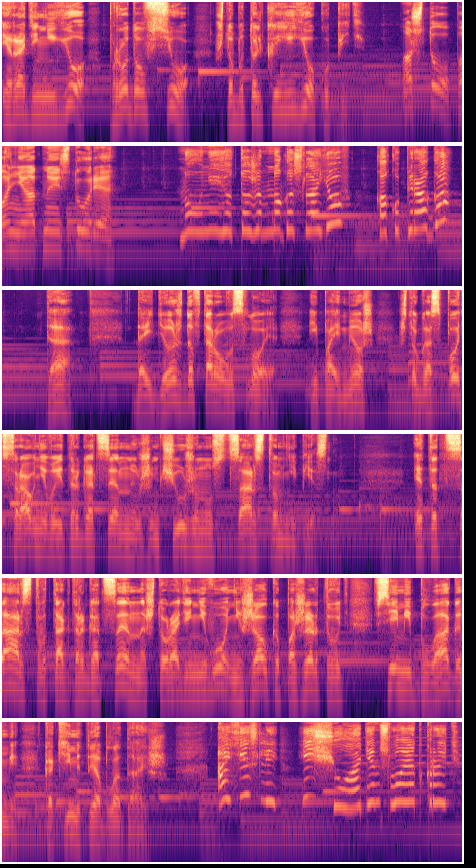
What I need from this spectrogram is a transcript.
И ради нее продал все, чтобы только ее купить. А что, понятная история. Но у нее тоже много слоев, как у пирога? Да, дойдешь до второго слоя и поймешь, что Господь сравнивает драгоценную жемчужину с Царством Небесным. Это царство так драгоценно, что ради него не жалко пожертвовать всеми благами, какими ты обладаешь. А если еще один слой открыть?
